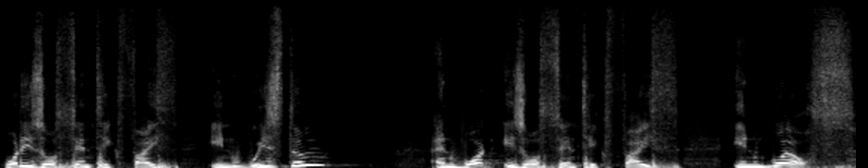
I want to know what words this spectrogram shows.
What is authentic faith in wisdom? And what is authentic faith in wealth?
